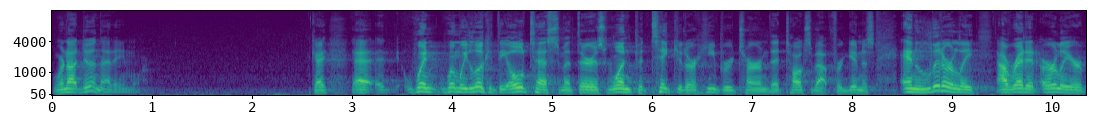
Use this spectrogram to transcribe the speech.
We're not doing that anymore. Okay? Uh, when, when we look at the Old Testament, there is one particular Hebrew term that talks about forgiveness. And literally, I read it earlier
